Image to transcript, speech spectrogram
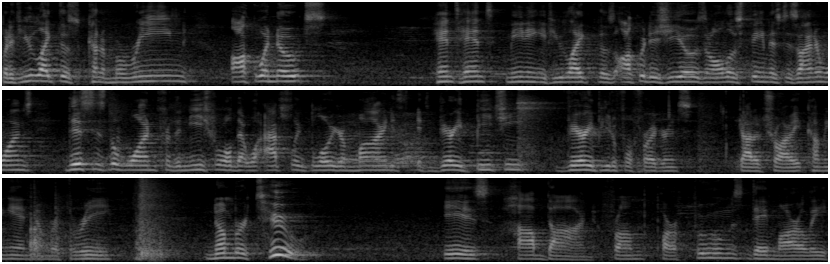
but if you like those kind of marine aqua notes, hint, hint, meaning if you like those Acqua di Gios and all those famous designer ones, this is the one for the niche world that will absolutely blow your mind. It's, it's very beachy, very beautiful fragrance. Gotta try it. Coming in number three. Number two is Habdan from Parfums de Marly.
